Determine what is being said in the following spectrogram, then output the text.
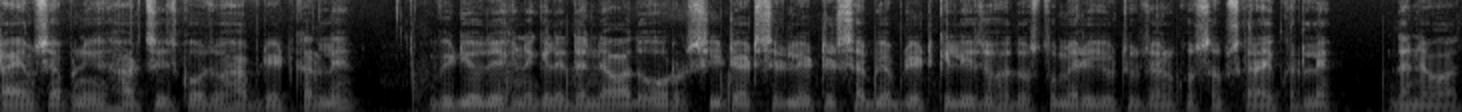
टाइम से अपनी हर चीज़ को जो है अपडेट कर लें। वीडियो देखने के लिए धन्यवाद और सी टेट से रिलेटेड सभी अपडेट के लिए जो है दोस्तों, मेरे यूट्यूब चैनल को सब्सक्राइब कर लें। धन्यवाद।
